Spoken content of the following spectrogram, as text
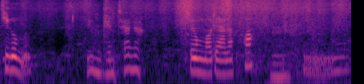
지금은? 지금 괜찮아 지금 머리 안 아파? 응. 음.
